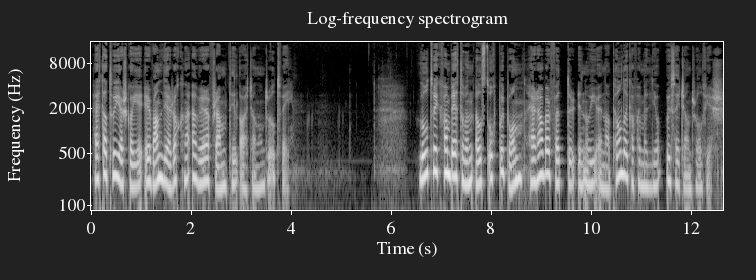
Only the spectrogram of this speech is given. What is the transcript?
Hetta tøyerskøye er vanlig å råkne å fram til 1802. Ludvig van Beethoven elst opp i Bonn, her han var føtter inn i en av tonløykafamilie i 1612.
